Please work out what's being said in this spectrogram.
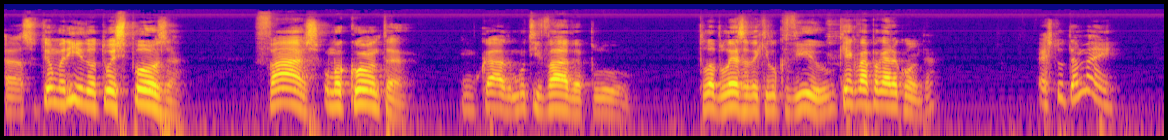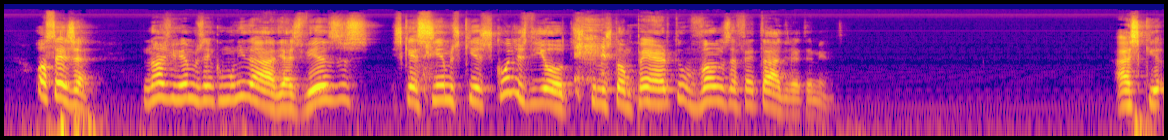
ah, se o teu marido ou a tua esposa faz uma conta um bocado motivada pelo, pela beleza daquilo que viu, quem é que vai pagar a conta? És tu também. Ou seja, nós vivemos em comunidade e às vezes esquecemos que as escolhas de outros que nos estão perto vão nos afetar diretamente. Acho que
